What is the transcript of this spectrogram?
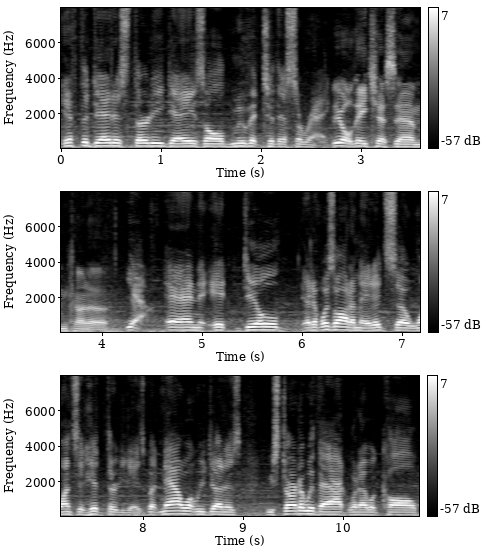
if the data is 30 days old, move it to this array. the old HSM kind of, Yeah, and it deal and it was automated, so once it hit 30 days. But now what we've done is we started with that, what I would call,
